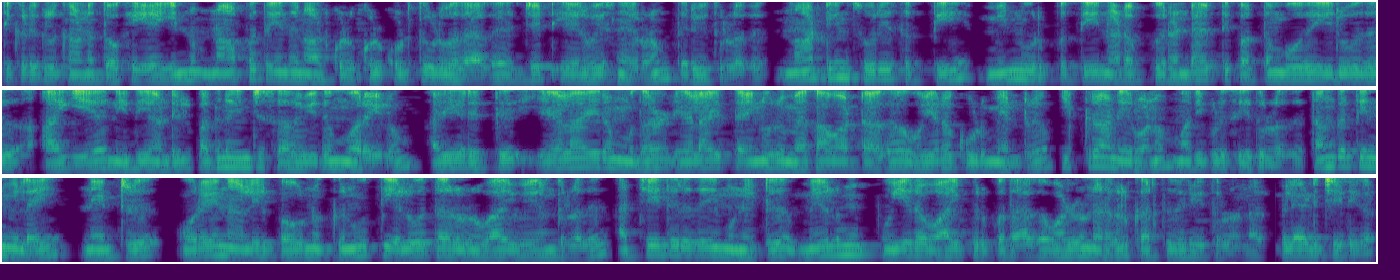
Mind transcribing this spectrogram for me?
டிக்கெட்டுகளுக்கான தொகையை இன்னும் நாற்பத்தைந்து நாட்களுக்குள் கொடுத்து விடுவதாக ஜெட் ஏர்வேஸ் நிறுவனம் தெரிவித்துள்ளது. நாட்டின் சூரிய சக்தி மின் உற்பத்தி நடப்பு இரண்டாயிரத்தி பத்தொன்பது இருபது ஆகிய நிதியாண்டில் பதினைஞ்சு சதவீதம் வரையிலும் அதிகரித்து ஏழாயிரம் முதல் ஏழாயிரத்தி ஐநூறு மெகாவாட்டாக உயரக்கூடும் என்று இக்ரா நிறுவனம் மதிப்பீடு செய்துள்ளது. தங்கத்தின் விலை நேற்று ஒரே நாளில் பவுனுக்கு நூத்தி எழுபத்தி ஆறு ரூபாய் உயர்ந்துள்ளது. அச்சை திருதையை முன்னிட்டு மேலும் உயர வாய்ப்பிருப்பதாக வல்லுநர்கள் கருத்து தெரிவித்துள்ளனர். விளையாட்டுச் செய்திகள்.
